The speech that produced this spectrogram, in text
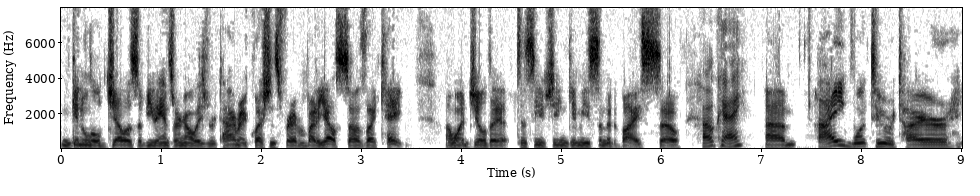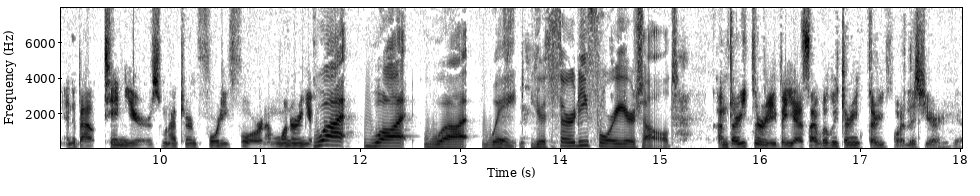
I'm getting a little jealous of you answering all these retirement questions for everybody else. So I was like, hey, I want Jill to, to see if she can give me some advice. So, okay. Um, I want to retire in about 10 years when I turn 44, and I'm wondering if. What, what, what? Wait, you're 34 years old. I'm 33, but yes, I will be turning 34 this year. Yeah.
